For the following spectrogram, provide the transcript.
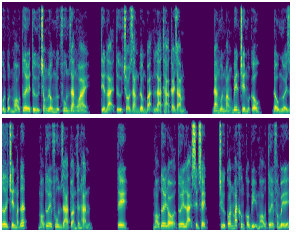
quần quần máu tươi từ trong lồng ngực phun ra ngoài, tiền lại tử cho rằng đồng bạn là thả cái rắm. Đang muốn mắng bên trên một câu, đầu người rơi trên mặt đất, máu tươi phun ra toàn thân hắn. T. Máu tươi đỏ tươi lại sền sệt, trừ con mắt không có bị máu tươi phong bế.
